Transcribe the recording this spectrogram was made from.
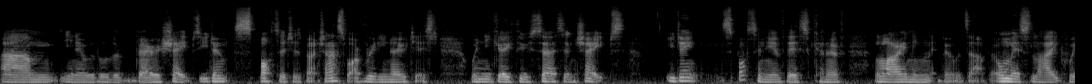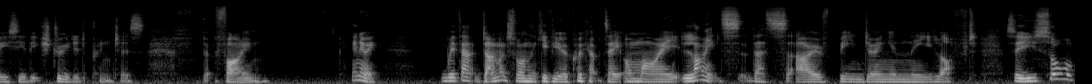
Um, you know, with all the various shapes, you don't spot it as much, and that's what I've really noticed when you go through certain shapes. You don't spot any of this kind of lining that builds up, almost like where you see the extruded printers. But fine. Anyway, with that done, I just wanted to give you a quick update on my lights that I've been doing in the loft. So you saw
